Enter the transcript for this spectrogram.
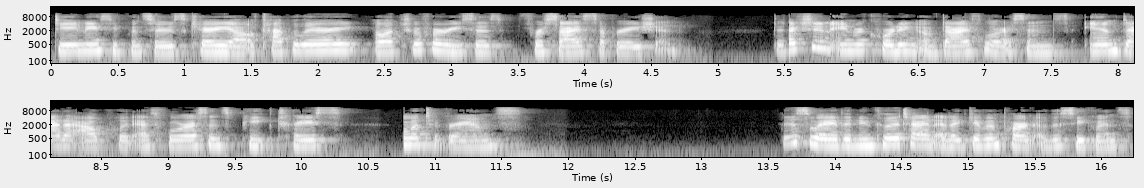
DNA sequencers carry out capillary electrophoresis for size separation. Detection and recording of dye fluorescence and data output as fluorescence peak trace chromatograms. This way, the nucleotide at a given part of the sequence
